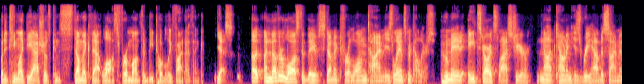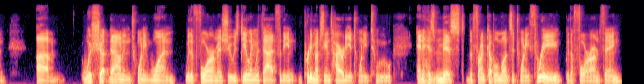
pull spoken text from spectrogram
but a team like the Astros can stomach that loss for a month and be totally fine, I think. Yes. Uh, another loss that they have stomached for a long time is Lance McCullers, who made eight starts last year, not counting his rehab assignment. Um, was shut down in 21 with a forearm issue, was dealing with that for the pretty much the entirety of 22, and has missed the front couple of months of 23 with a forearm thing.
